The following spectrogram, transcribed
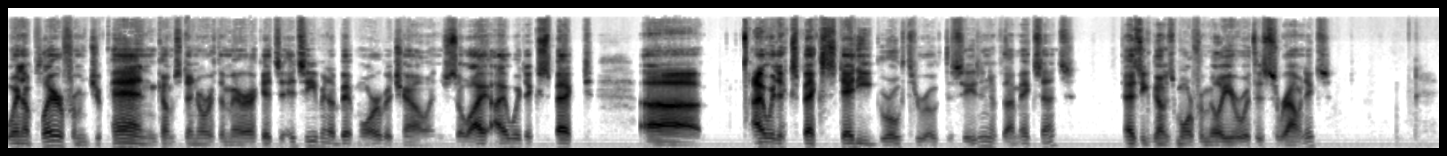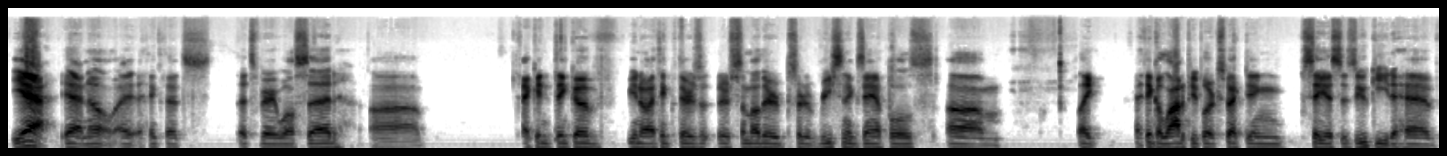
when a player from Japan comes to North America, it's it's even a bit more of a challenge. So I, I would expect uh, I would expect steady growth throughout the season, if that makes sense, as he becomes more familiar with his surroundings. Yeah, yeah, no, I, I think that's that's very well said. Uh, I can think of you know I think there's there's some other sort of recent examples. Um, like I think a lot of people are expecting Seiya Suzuki to have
